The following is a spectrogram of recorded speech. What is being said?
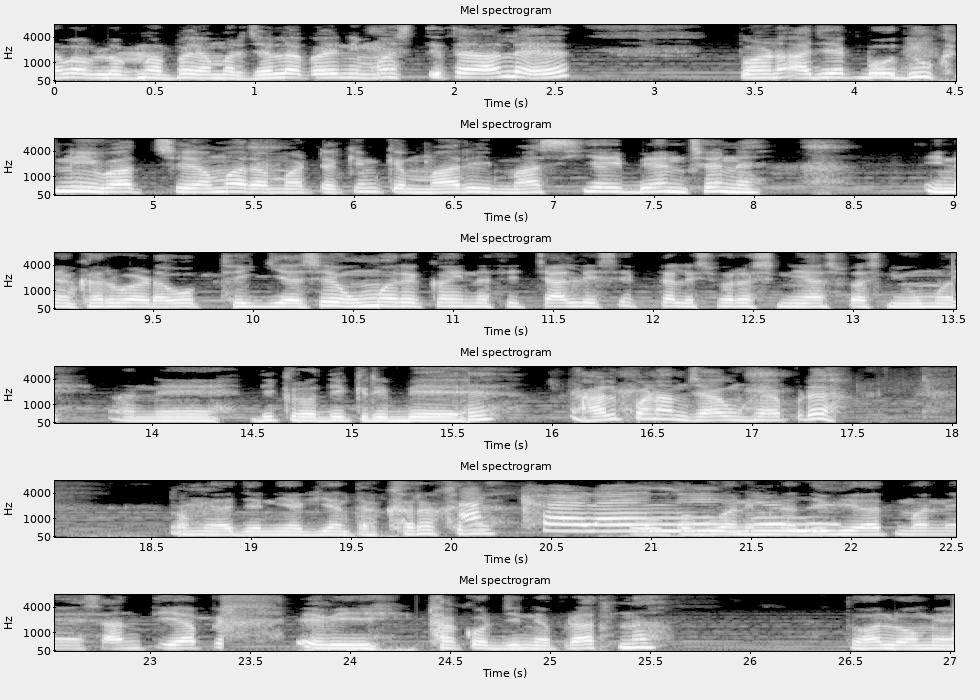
નવા બ્લોગમાં ભાઈ અમારા જલાભાઈની મસ્તી તો હાલે. પણ આજે એક બહુ દુઃખની વાત છે અમારા માટે કેમ કે મારી માસિયાઈ બેન છે ને એના ઘરવાળા ઓફ થઈ ગયા છે. ઉંમરે કંઈ નથી ચાલીસ એકતાલીસ વર્ષની આસપાસની ઉંમર. અને દીકરો દીકરી બે છે. હાલ પણ આમ જાવું છે આપણે. અમે આજે ત્યાં ગયા હતા ખરેખર. ભગવાન એમના દિવ્ય આત્માને શાંતિ આપે એવી ઠાકોરજીને પ્રાર્થના. તો હાલો અમે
